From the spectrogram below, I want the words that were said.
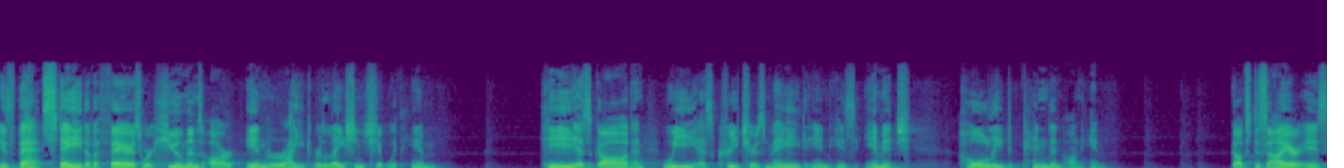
is that state of affairs where humans are in right relationship with Him. He as God and we as creatures made in His image, wholly dependent on Him. God's desire is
